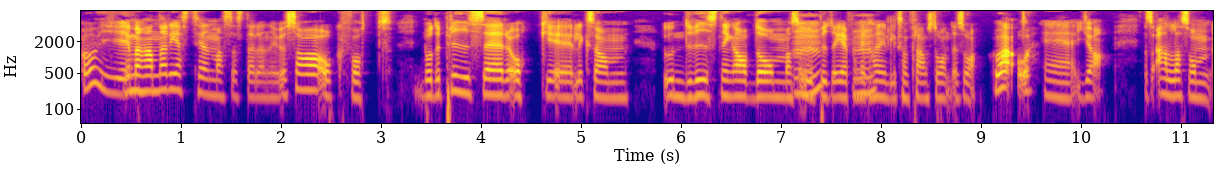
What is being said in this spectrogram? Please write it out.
Oj. Ja, men han har rest till en massa ställen i USA och fått både priser och eh, liksom undervisning av dem, alltså Mm, utbyta erfarenhet, mm. han är liksom framstående så. Wow. Eh, ja, alltså alla som,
